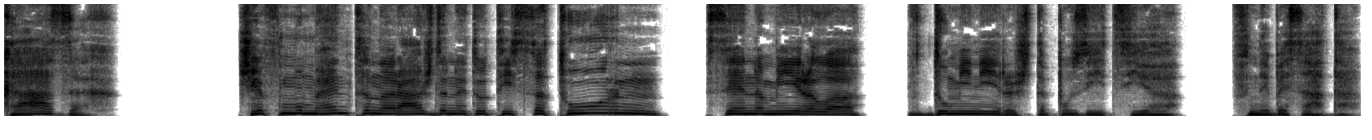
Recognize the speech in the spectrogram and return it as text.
Казах, че в момента на раждането ти Сатурн се е намирала в доминираща позиция в небесата.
